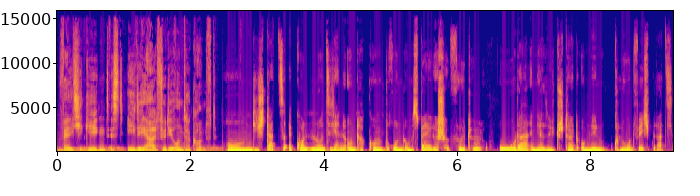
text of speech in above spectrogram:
Welche Gegend ist ideal für die Unterkunft? Um die Stadt zu erkunden, lohnt sich eine Unterkunft rund ums belgische Viertel oder in der Südstadt um den Klodwigplatz.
